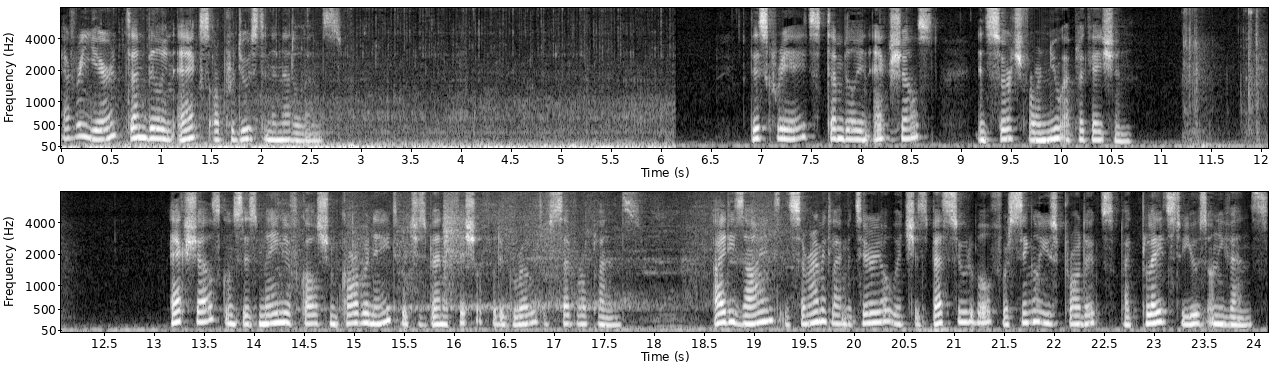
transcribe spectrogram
Every year, 10 billion eggs are produced in the Netherlands. This creates 10 billion eggshells in search for a new application. Eggshells consist mainly of calcium carbonate, which is beneficial for the growth of several plants. I designed a ceramic-like material which is best suitable for single-use products like plates to use on events.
